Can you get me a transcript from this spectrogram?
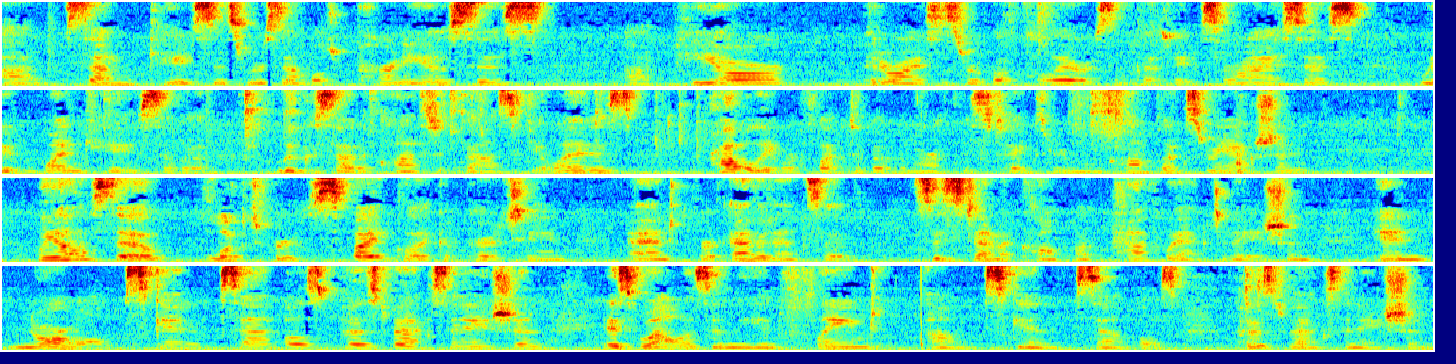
Um, some cases resembled perniosis, uh, PR, pityriasis rubra pilaris, and guttate psoriasis. We had one case of a leukocytoclastic vasculitis, probably reflective of an Arthus type 3 immune complex reaction. We also looked for spike glycoprotein and for evidence of systemic complement pathway activation in normal skin samples post-vaccination, as well as in the inflamed um, skin samples post-vaccination.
